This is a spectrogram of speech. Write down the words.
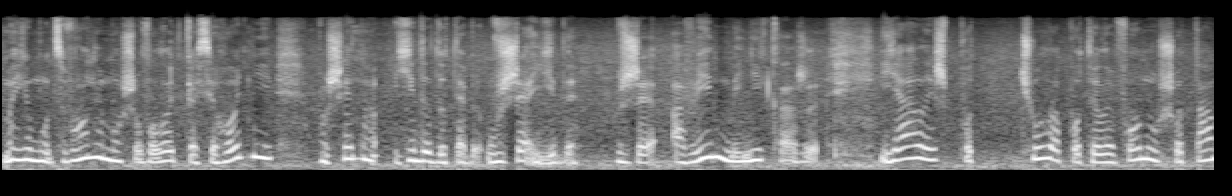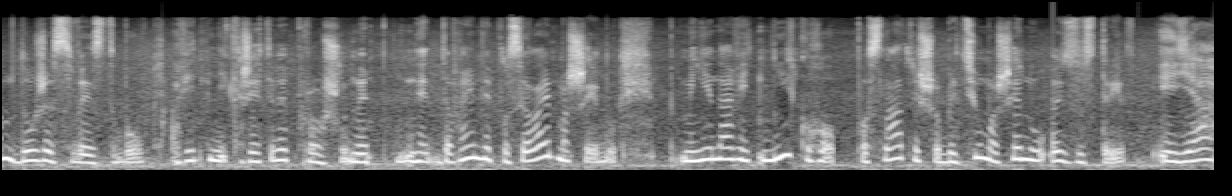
ми йому дзвонимо, що Володька сьогодні машина їде до тебе, вже їде, вже. А він мені каже, я лише почула по телефону, що там дуже свист був. А він мені каже, я тебе прошу, не, не давай не посилай машину. Мені навіть нікого послати, щоб цю машину хтось зустрів. І я,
